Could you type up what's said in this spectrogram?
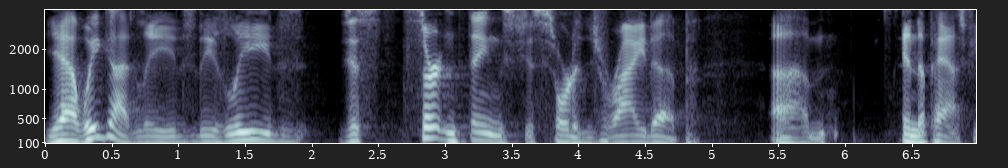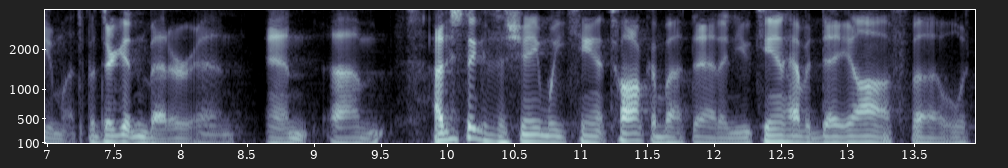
yeah, we got leads. These leads, just certain things, just sort of dried up um, in the past few months, but they're getting better. And and um, I just think it's a shame we can't talk about that, and you can't have a day off uh, with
